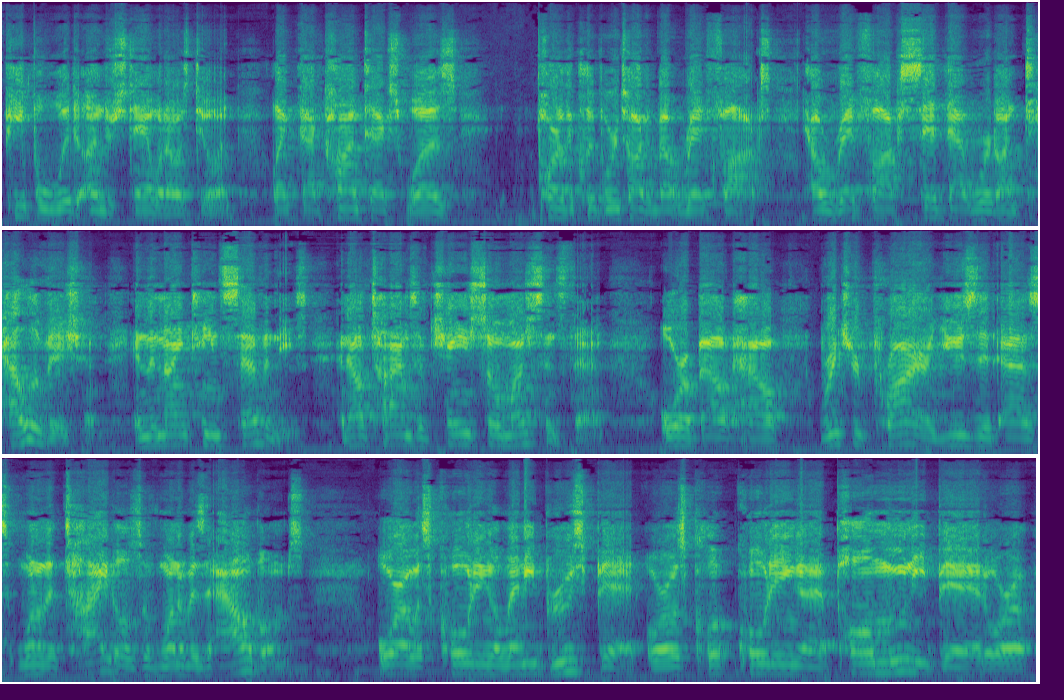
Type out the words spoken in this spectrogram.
people would understand what I was doing. Like that context was part of the clip we were talking about Redd Foxx, how Redd Foxx said that word on television in the 1970s, and how times have changed so much since then. Or about how Richard Pryor used it as one of the titles of one of his albums. Or I was quoting a Lenny Bruce bit, or I was qu- quoting a Paul Mooney bit, or a,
